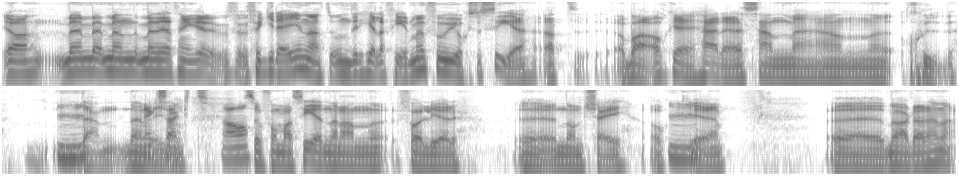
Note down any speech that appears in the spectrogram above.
Ja, men, men, men, jag tänker, för, för grejen är att under hela filmen får vi också se att, bara, okej, här är Sandman 7. Den, den. Mm. Exakt. Ja. Så får man se när han följer eh, någon tjej och Mm. eh, eh, mördar henne.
